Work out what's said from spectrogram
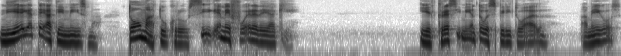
niégate a ti mismo, toma tu cruz, sígueme fuera de aquí. Y el crecimiento espiritual, amigos,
